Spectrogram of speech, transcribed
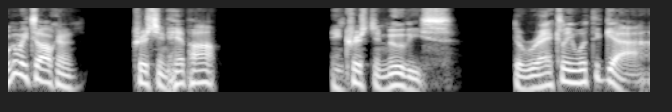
We're going to be talking Christian hip hop and Christian movies directly with the guy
